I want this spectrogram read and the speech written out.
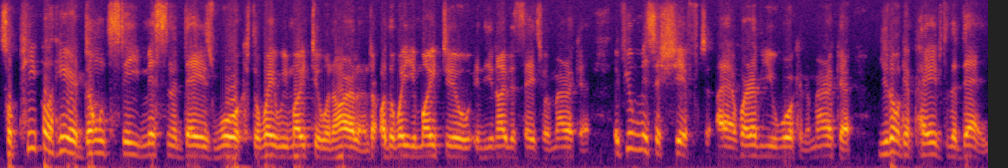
So people here don't see missing a day's work the way we might do in Ireland or the way you might do in the United States of America. If you miss a shift uh, wherever you work in America, you don't get paid for the day.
